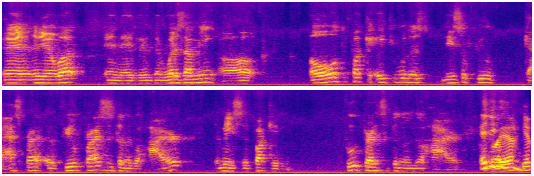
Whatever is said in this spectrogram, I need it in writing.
And, and you know what? And they, they, they- what does that mean? Oh, old fucking 18 wheelers diesel fuel gas price, uh, fuel price is gonna go higher, that means the fucking food price is gonna go higher. Anything Oh, yeah? Yep.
